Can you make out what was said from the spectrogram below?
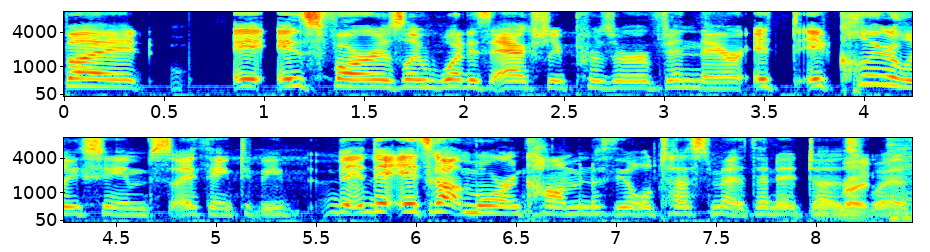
But i as far as like what is actually preserved in there, it it clearly seems I think to be it- it's got more in common with the Old Testament than it does Right. with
